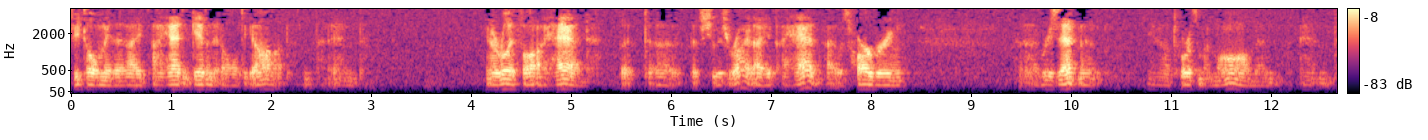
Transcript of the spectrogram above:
she told me that I, I hadn't given it all to God, and you know, I really thought I had, but uh, but she was right. I, I had. I was harboring uh, resentment, you know, towards my mom, and and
